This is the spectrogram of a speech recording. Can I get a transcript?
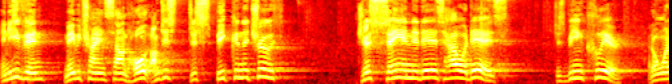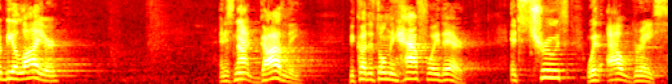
And even maybe try and sound holy. I'm just, just speaking the truth. Just saying it is how it is. Just being clear. I don't want to be a liar. And it's not godly because it's only halfway there. It's truth without grace.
